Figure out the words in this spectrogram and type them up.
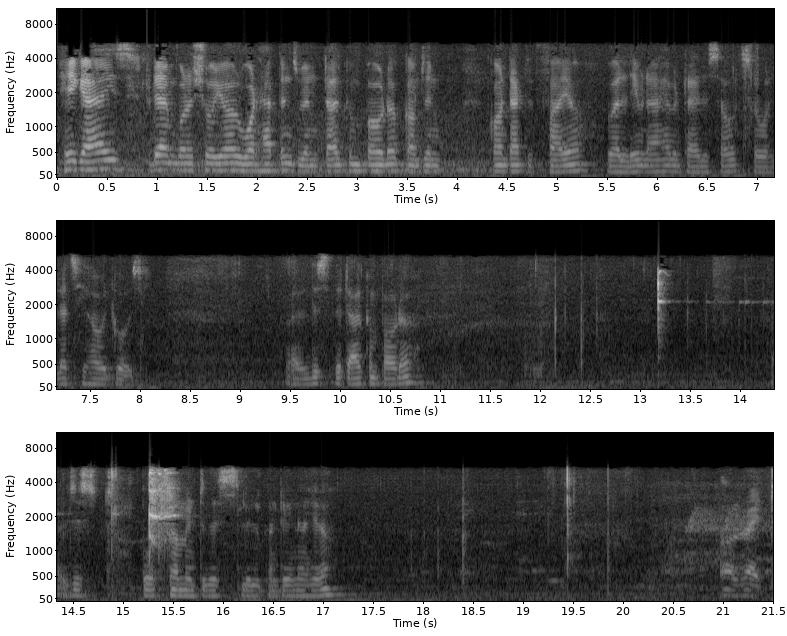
Hey guys, today I'm going to show you all what happens when talcum powder comes in contact with fire. Well, even I haven't tried this out, so let's see how it goes. Well, this is the talcum powder. I'll just pour some into this little container here. Alright.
